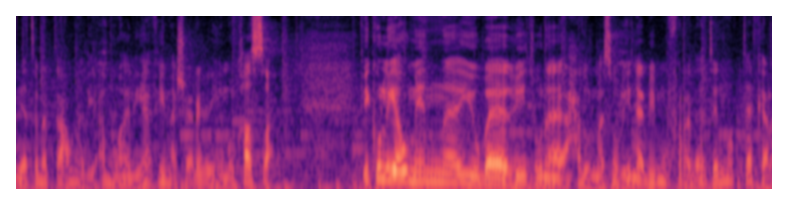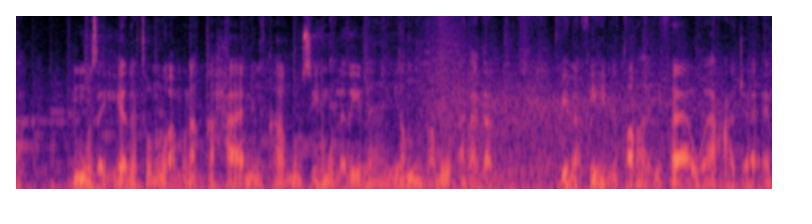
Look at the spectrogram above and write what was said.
يتمتعون بأموالها في مشاريعهم الخاصة؟ في كل يوم يباغتنا أحد المسؤولين بمفردات مبتكرة. مزيدة ومنقحة من قاموسهم الذي لا ينضب أبدا بما فيه من طرائف وعجائب.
